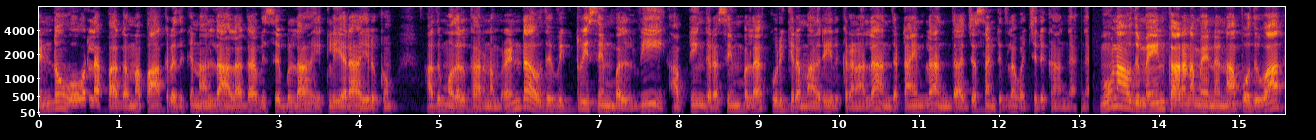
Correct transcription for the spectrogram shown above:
ரெண்டும் ஓவர்லேப் ஆகாமல் பார்க்குறதுக்கு நல்லா அழகாக விசிபிளாக க்ளியராக இருக்கும். அது முதல் காரணம். ரெண்டாவது விக்ட்ரி சிம்பல் வி அப்படிங்கிற சிம்பிளை குறிக்கிற மாதிரி இருக்கிறனால அந்த டைம்ல அந்த அட்ஜஸ்டன்ட் இதில் வச்சிருக்காங்க. மூணாவது மெயின் காரணம் என்னன்னா, பொதுவாக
